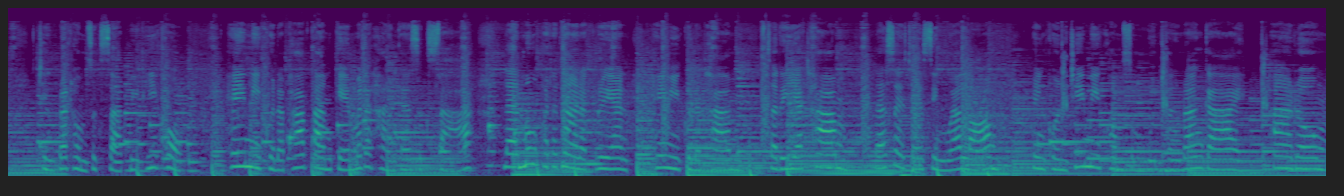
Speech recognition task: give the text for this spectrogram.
1 ถึงประถมศึกษาปีที่ 6 ให้มีคุณภาพตามเกณฑ์มาตรฐานการศึกษา และมุ่งพัฒนานักเรียน ให้มีคุณธรรม จริยธรรม และใส่ใจสิ่งแวดล้อม เป็นคนที่มีความสมบูรณ์ทางร่างกาย อารมณ์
